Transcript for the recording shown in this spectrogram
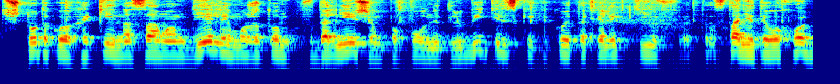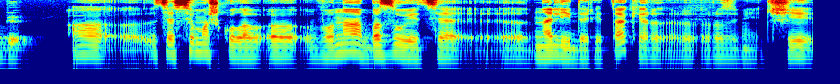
что такое хоккей на самом деле. Может, он в дальнейшем пополнит любительский какой-то коллектив, это станет его хобби. А е, ця сьома школа, е, вона базується е, на лідері, так я р- розумію? Чи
